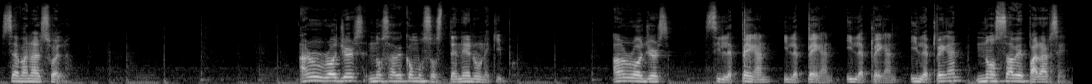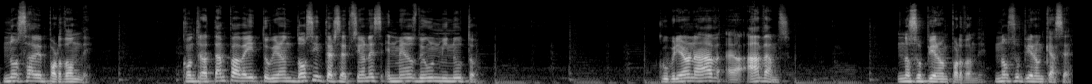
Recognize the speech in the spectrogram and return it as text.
Se van al suelo. Aaron Rodgers no sabe cómo sostener un equipo. Aaron Rodgers, si le pegan y le pegan y le pegan y le pegan, no sabe pararse, no sabe por dónde. Contra Tampa Bay tuvieron dos intercepciones en menos de un minuto. Cubrieron a, Adams. No supieron por dónde, no supieron qué hacer.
